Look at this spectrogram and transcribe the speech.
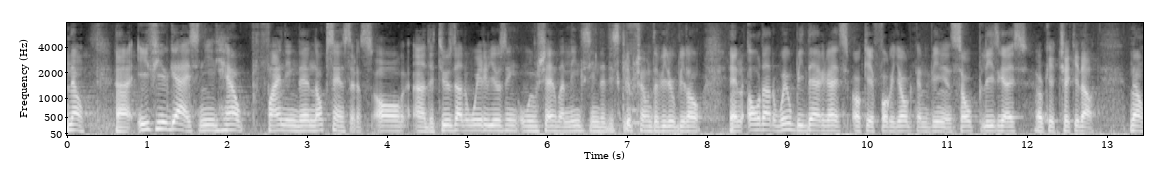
Now, uh, if you guys need help finding the knock sensors or uh, the tools that we're using, we'll share the links in the description of the video below. And all that will be there guys, okay, for your convenience. So please guys, okay, check it out. Now,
